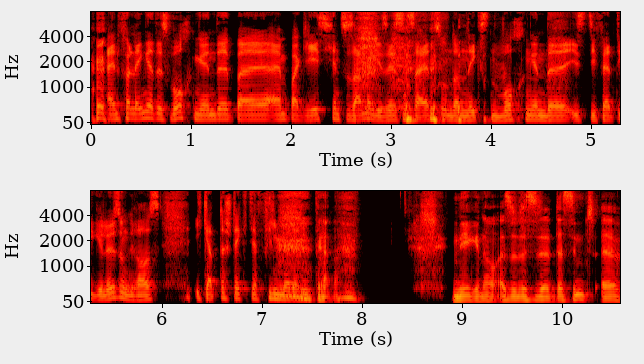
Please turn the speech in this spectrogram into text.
ein verlängertes Wochenende bei ein paar Gläschen zusammengesessen seid und am nächsten Wochenende ist die fertige Lösung raus. Ich glaube, da steckt ja viel mehr dahinter. Ja. Nee, genau. Also das, das sind, äh,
